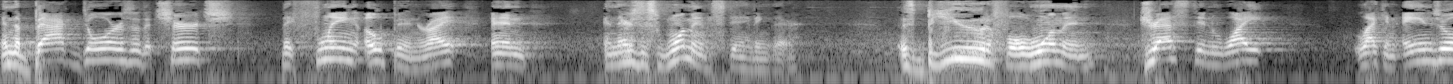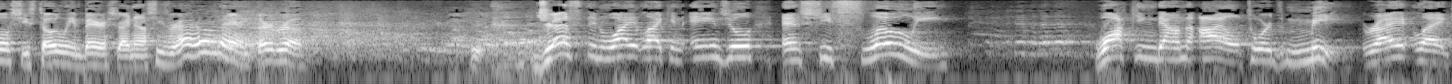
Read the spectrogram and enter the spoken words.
And the back doors of the church, they fling open, right? And, and there's this woman standing there. This beautiful woman dressed in white like an angel. She's totally embarrassed right now. She's right over there in third row. dressed in white like an angel and she's slowly walking down the aisle towards me, right? Like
